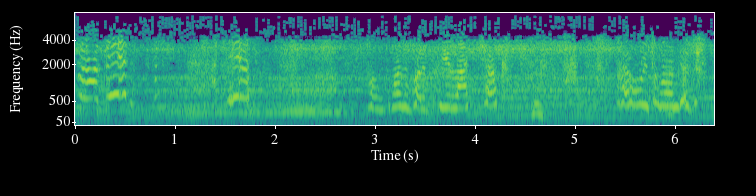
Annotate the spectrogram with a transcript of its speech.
But I did. wonder what it'd feel like, Chuck. I always wondered.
